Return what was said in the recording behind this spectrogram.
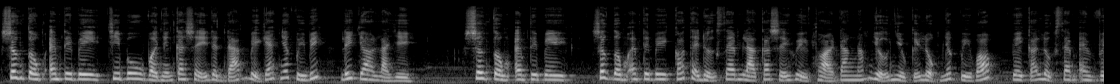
Sơn Tùng, MTP, Chibu và những ca sĩ đình đám bị ghét nhất vì biết lý do là gì? Sơn Tùng MTP Sơn Tùng MTP có thể được xem là ca sĩ huyền thoại đang nắm giữ nhiều kỷ lục nhất Vpop về cả lượt xem MV,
